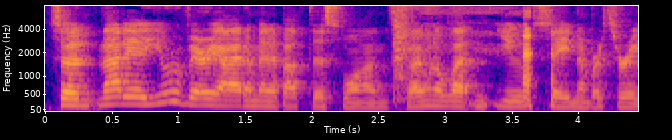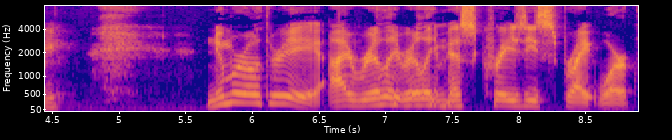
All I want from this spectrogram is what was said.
So Nadia, you were very adamant about this one, so I'm going to let you say number three. Numero three, I really, really miss crazy sprite work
